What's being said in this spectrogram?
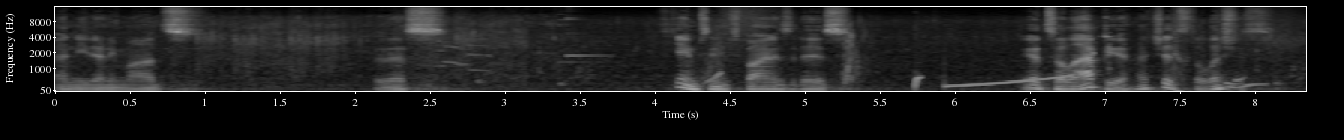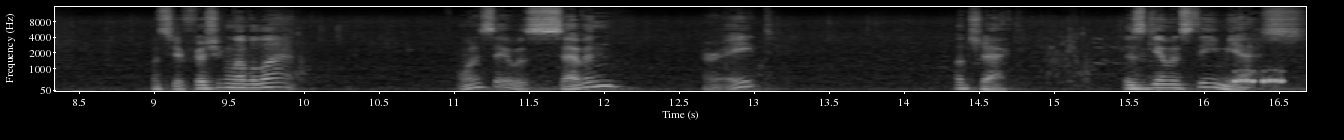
I need any mods for this. This game seems fine as it is. I got tilapia. That shit's delicious. What's your fishing level at? I want to say it was 7 or 8? I'll check. Is game on Steam? Yes.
